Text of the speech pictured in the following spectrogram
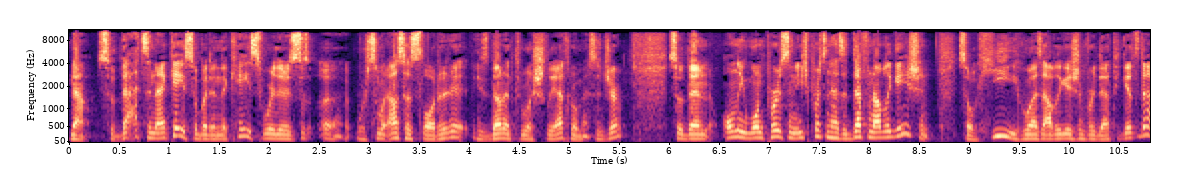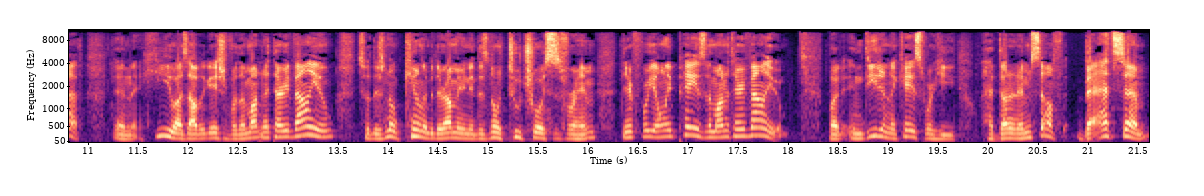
Now, so that's in that case. So, but in the case where there's uh, where someone else has slaughtered it, he's done it through a shliach, through a messenger. So then only one person, each person has a different obligation. So he who has obligation for death, he gets death. Then he who has obligation for the monetary value, so there's no kimli b'derami, there's no two choices for him. Therefore, he only pays the monetary value. But indeed, in a case where he had done it himself, be'etzem,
